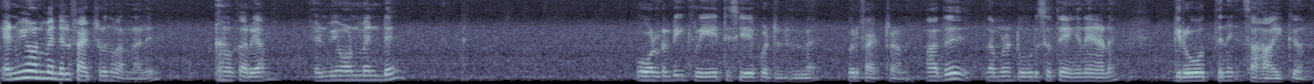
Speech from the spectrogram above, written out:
എൻവിയോൺമെന്റൽ ഫാക്ടർ എന്ന് പറഞ്ഞാൽ നമുക്കറിയാം എൻവിയോൺമെന്റ് ഓൾറെഡി ക്രിയേറ്റ് ചെയ്യപ്പെട്ടിട്ടുള്ള ഒരു ഫാക്ടറാണ് അത് നമ്മുടെ ടൂറിസത്തെ എങ്ങനെയാണ് ഗ്രോത്തിന് സഹായിക്കുന്നത്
